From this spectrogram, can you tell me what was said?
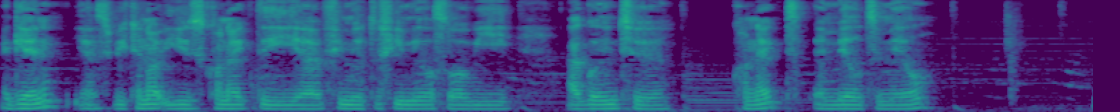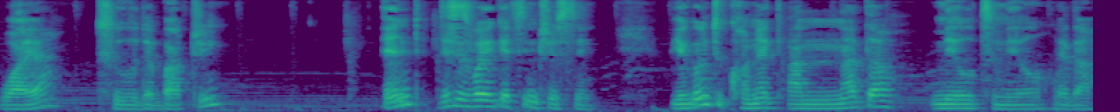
Again, yes, we cannot use connect the uh, female to female, so we are going to connect a male to male wire to the battery. And this is where it gets interesting. We are going to connect another male to male header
